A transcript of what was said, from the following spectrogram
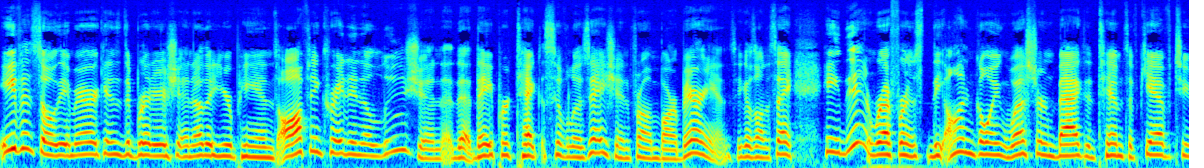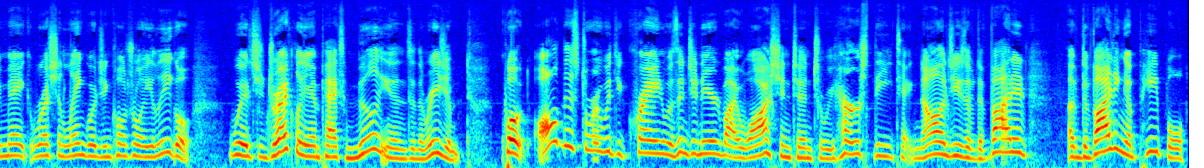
Even so, the Americans, the British, and other Europeans often create an illusion that they protect civilization from barbarians. He goes on to say, he then referenced the ongoing Western backed attempts of Kiev to make Russian language and culture illegal, which directly impacts millions in the region. Quote, all this story with Ukraine was engineered by Washington to rehearse the technologies of divided of dividing a people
